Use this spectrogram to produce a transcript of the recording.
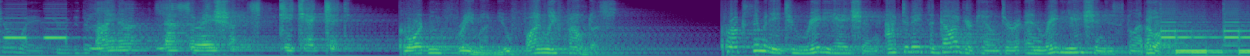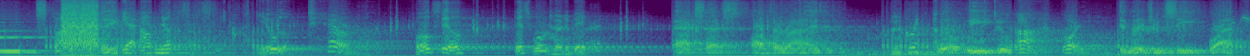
your way through the Minor lacerations detected. Gordon Freeman, you finally found us. Proximity to radiation activates a Geiger counter and radiation display. Hello. Spot. Get out. No. You look terrible. Hold still. This won't hurt a bit. Access authorized. Will lead to Ah, Gordon. emergency flash.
